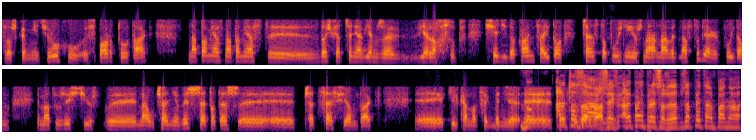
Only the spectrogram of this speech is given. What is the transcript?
troszkę mieć ruchu, sportu, tak. Natomiast, natomiast y, z doświadczenia wiem, że wiele osób siedzi do końca i to często później już na, nawet na studiach, jak pójdą maturzyści już na uczelnie wyższe, to też przed sesją, tak, kilka nocek będzie no, Ale to zawsze jest. Ale panie profesorze, zapytam pana,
